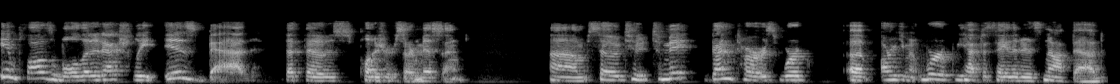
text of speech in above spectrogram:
implausible that it actually is bad that those pleasures are missing. Um, so to to make Benatar's work uh, argument work, we have to say that it is not bad.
